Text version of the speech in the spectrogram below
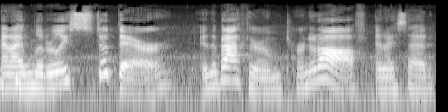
and I literally stood there in the bathroom, turned it off, and I said,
